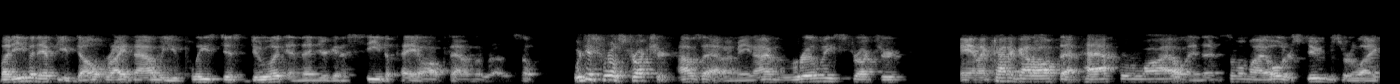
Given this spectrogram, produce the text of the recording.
But even if you don't right now, will you please just do it? And then you're going to see the payoff down the road. So we're just real structured. How's that? I mean, I'm really structured. And I kind of got off that path for a while. And then some of my older students were like,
